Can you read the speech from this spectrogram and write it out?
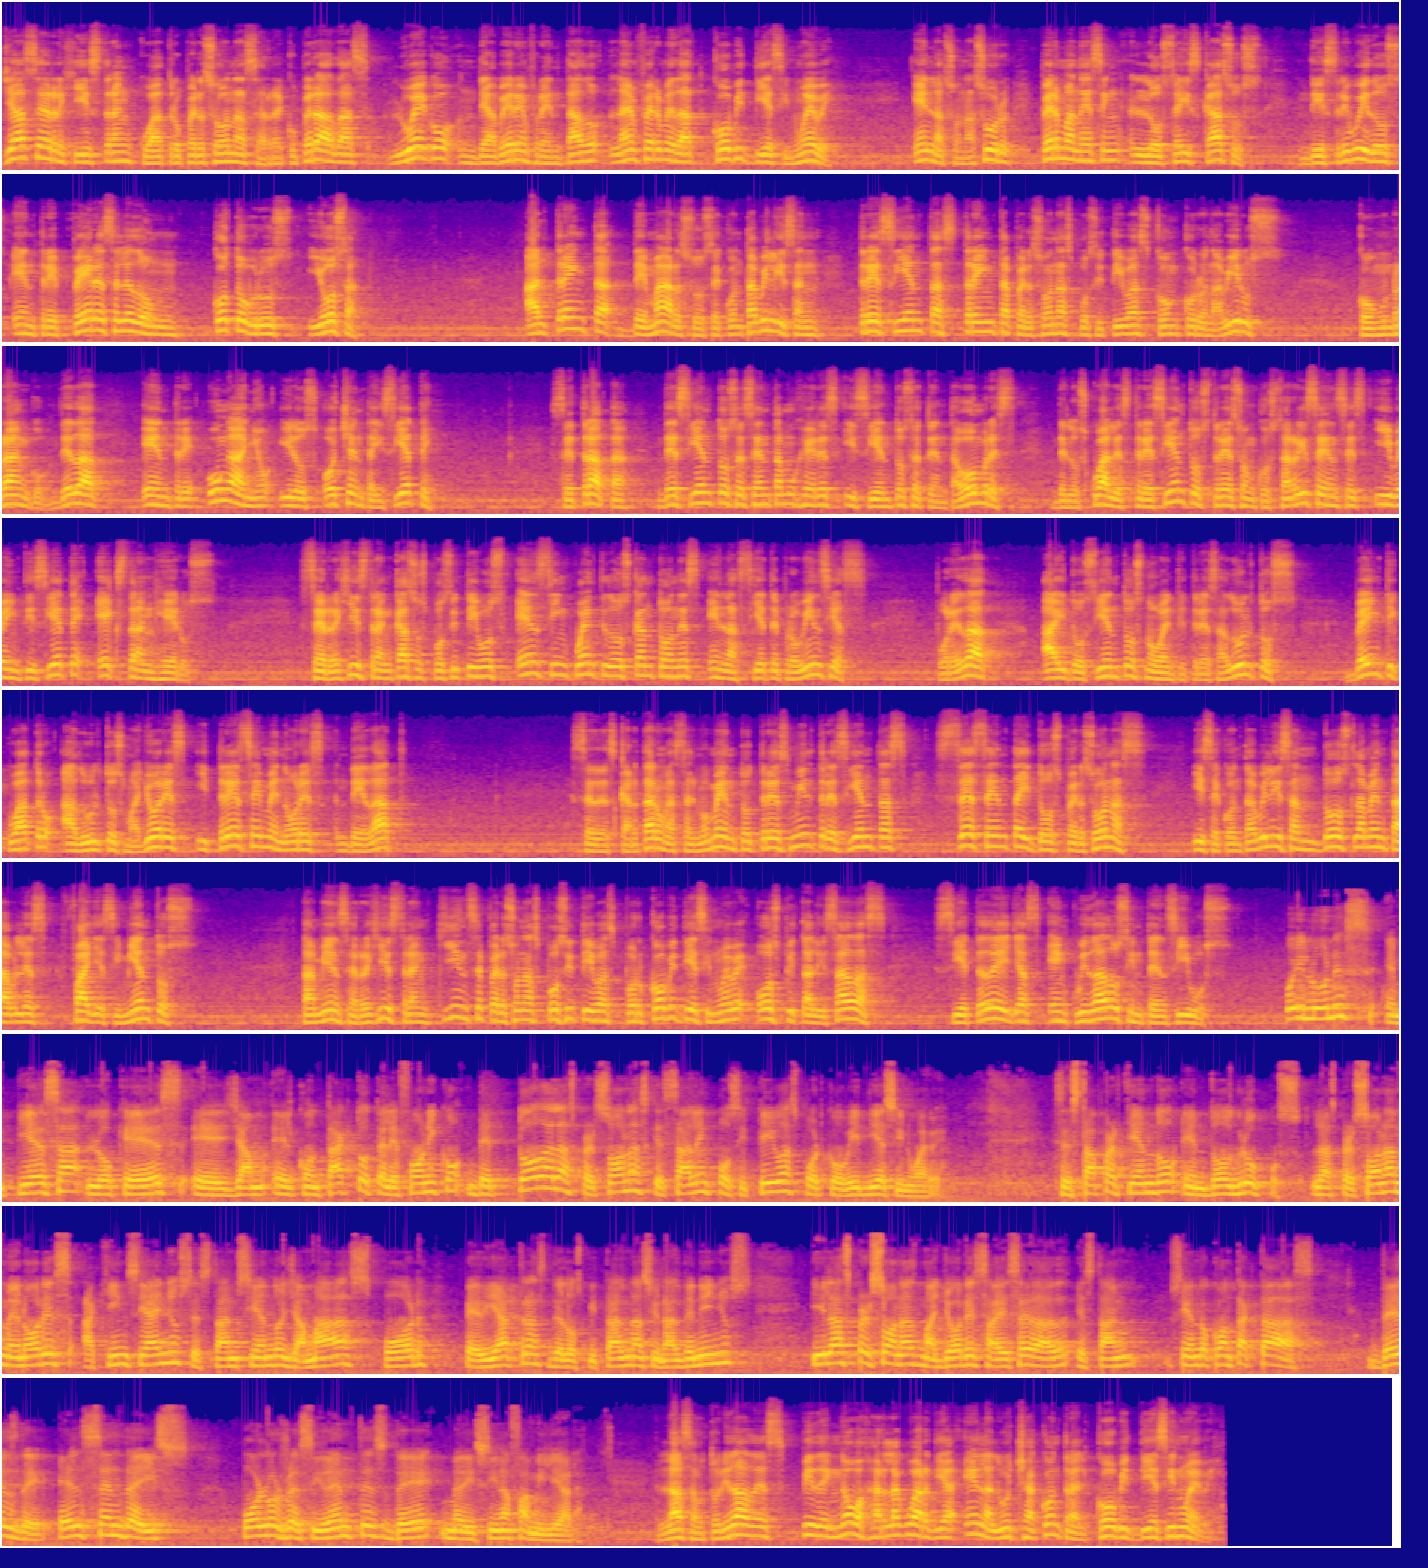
Ya se registran cuatro personas recuperadas luego de haber enfrentado la enfermedad COVID-19. En la zona sur permanecen los seis casos, distribuidos entre Pérez Celedón, Cotobruz y Osa. Al 30 de marzo se contabilizan 330 personas positivas con coronavirus, con un rango de edad entre un año y los 87. Se trata de 160 mujeres y 170 hombres, de los cuales 303 son costarricenses y 27 extranjeros. Se registran casos positivos en 52 cantones en las 7 provincias. Por edad, hay 293 adultos, 24 adultos mayores y 13 menores de edad. Se descartaron hasta el momento 3.362 personas y se contabilizan dos lamentables fallecimientos. También se registran 15 personas positivas por COVID-19 hospitalizadas, 7 de ellas en cuidados intensivos. Hoy lunes empieza lo que es eh, el contacto telefónico de todas las personas que salen positivas por COVID-19. Se está partiendo en dos grupos. Las personas menores a 15 años están siendo llamadas por pediatras del Hospital Nacional de Niños y las personas mayores a esa edad están siendo contactadas desde el CENDEIS por los residentes de medicina familiar. Las autoridades piden no bajar la guardia en la lucha contra el COVID-19.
